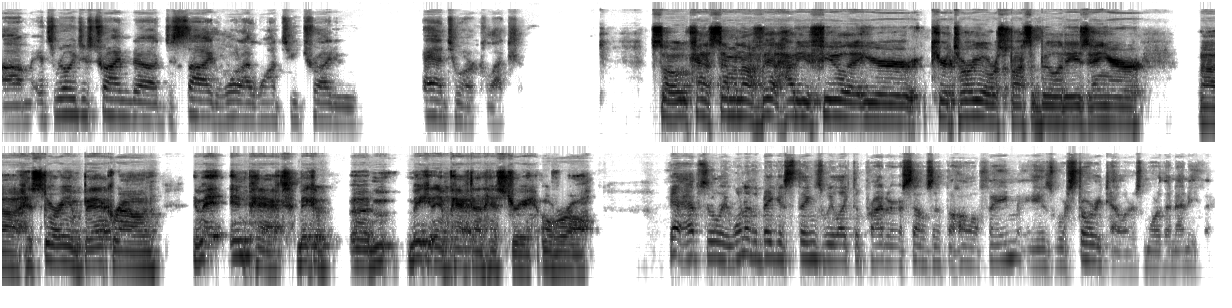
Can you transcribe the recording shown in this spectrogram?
Um, it's really just trying to decide what I want to try to add to our collection. So, kind of stemming off that, how do you feel that your curatorial responsibilities and your uh, historian background impact make a uh, make an impact on history overall? Yeah, absolutely. One of the biggest things we like to pride ourselves at the Hall of Fame is we're storytellers more than anything.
